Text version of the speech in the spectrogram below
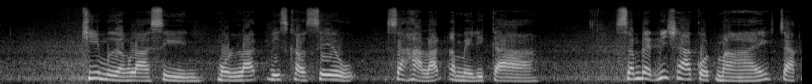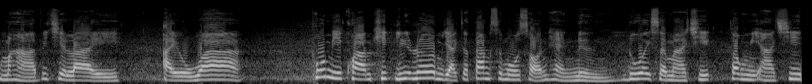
1868 ที่เมืองลาซีน มลรัฐวิสคาซิล สหรัฐอเมริกาสำเร็จวิชากฎหมายจากมหาวิทยาลัยไอโอวาผู้มีความคิดริเริ่มอยากจะตั้งสโมสรแห่งหนึ่ง ด้วยสมาชิกต้องมีอาชีพ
